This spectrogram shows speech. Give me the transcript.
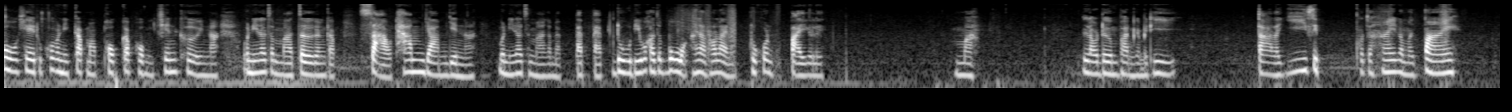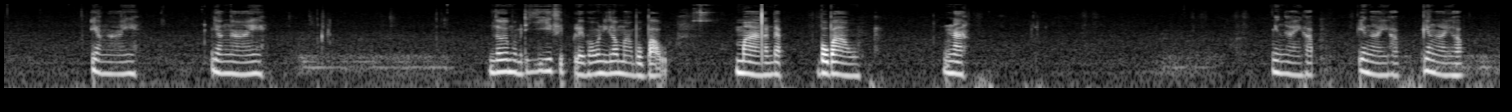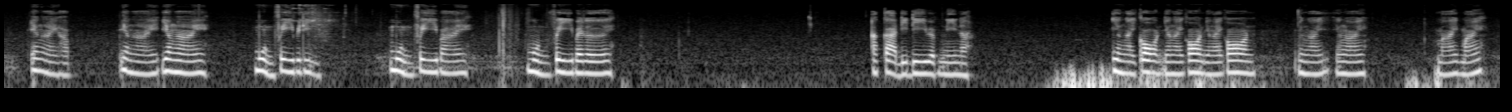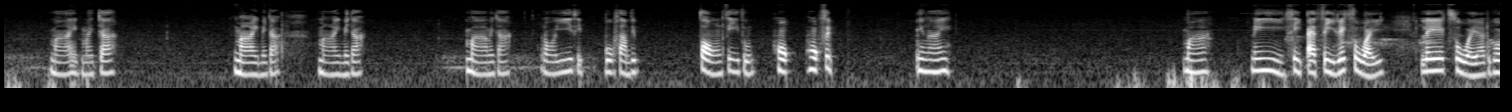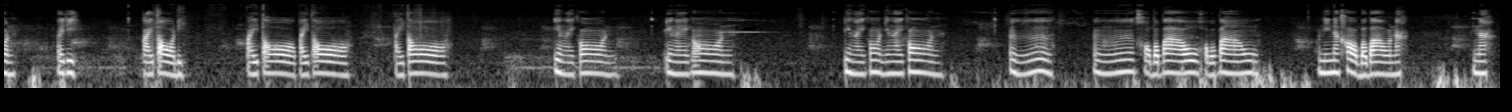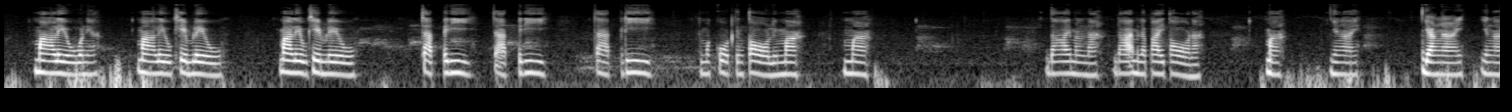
โอเค ทุกคนวันนี้กลับมาพบกับผมอีกเช่นเคยนะ วันนี้เราจะมาเจอกันกับสาวถ้ำยามเย็นนะ วันนี้เราจะมากันแบบแป๊บๆดูดิว่าเขาจะบวกให้เราเท่าไหร่นะทุกคนไปกันเลย มา เราเดิมพันกันไปที่ ตาละยี่สิบเขาจะให้เราไหมไป ยังไง ยังไง เริ่มกันไปที่ยี่สิบเลยเพราะวันนี้เรามาเบาๆ มากันแบบเบาๆ นะ ยังไงครับยังไงครับ ยังไงครับ ยังไงครับ ยังไง ยังไง หมุนฟรีไปดิ หมุนฟรีไป หมุนฟรีไปเลย อากาศดีๆ แบบนี้นะ ยังไงก่อน ยังไงก่อน ยังไงก่อน ยังไง ยังไง มาอีกไหม มาอีกไหมจ๊ะ มาอีกไหมจ๊ะ มาอีกไหมจ๊ะ มาไหมจ๊ะร้อยยี่สิบบวกสามสิบสองสี่ศูนย์หกหกสิบยังไง มา นี่สี่แปดสี่เลขสวย เลขสวยนะทุกคน ไปดิ ไปต่อดิ ไปต่อ ไปต่อ ไปต่อ ยังไงก่อน ยังไงก่อน ยังไงก่อน ยังไงก่อน เออ เออ ขอเบาๆ ขอเบาๆ วันนี้นะขอเบาๆนะ นะ มาเร็ววันเนี้ย มาเร็วเค็มเร็ว มาเร็วเค็มเร็ว จัดไปดี จัดไปดี จัดไปดีจะมาโกรธกันต่อเลยมา มา ได้มันนะ ได้มันแล้วไปต่อนะ มา ยังไง ยังไง ยังไง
